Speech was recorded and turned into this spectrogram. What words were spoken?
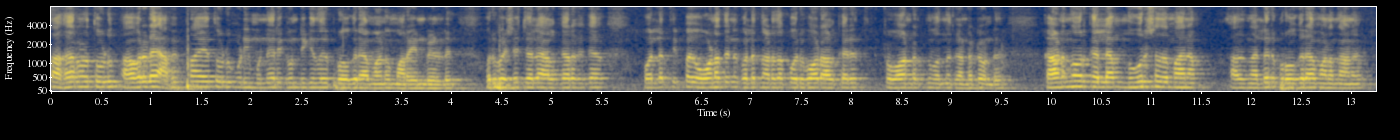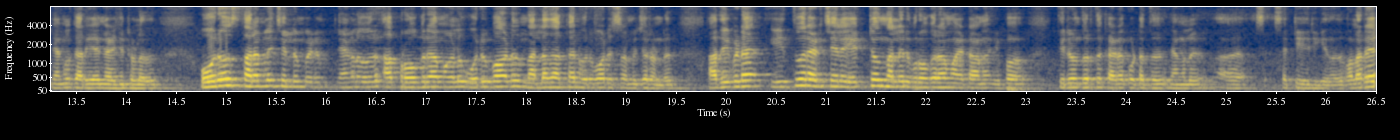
സഹകരണത്തോടും അവരുടെ അഭിപ്രായത്തോടും കൂടി മുന്നേറിക്കൊണ്ടിരിക്കുന്ന ഒരു പ്രോഗ്രാമാണ് മറൈൻ വേൾഡ്. ഒരുപക്ഷെ ചില ആൾക്കാർക്കൊക്കെ കൊല്ലത്ത് ഇപ്പോൾ ഓണത്തിന് കൊല്ലത്ത് നടന്നപ്പോൾ ഒരുപാട് ആൾക്കാർ ട്രിവാൻഡ്രത്ത് വന്ന് കണ്ടിട്ടുണ്ട്. കാണുന്നവർക്കെല്ലാം നൂറ് ശതമാനം അത് നല്ലൊരു പ്രോഗ്രാമാണെന്നാണ് ഞങ്ങൾക്ക് അറിയാൻ കഴിഞ്ഞിട്ടുള്ളത്. ഓരോ സ്ഥലങ്ങളിൽ ചെല്ലുമ്പോഴും ഞങ്ങൾ ആ പ്രോഗ്രാമുകൾ ഒരുപാട് നല്ലതാക്കാൻ ഒരുപാട് ശ്രമിച്ചിട്ടുണ്ട്. അതിവിടെ ഇതുവരെ അടിച്ചതിലെ ഏറ്റവും നല്ലൊരു പ്രോഗ്രാമായിട്ടാണ് ഇപ്പോൾ തിരുവനന്തപുരത്ത് കഴക്കൂട്ടത്ത് ഞങ്ങൾ സെറ്റ് ചെയ്തിരിക്കുന്നത്. വളരെ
